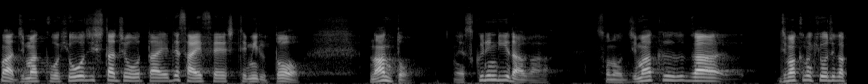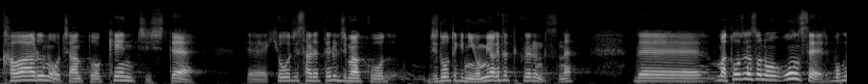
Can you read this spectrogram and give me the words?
まあ、字幕を表示した状態で再生してみると、なんと、スクリーンリーダーがその字幕が、字幕の表示が変わるのをちゃんと検知して、え、表示されている字幕を自動的に読み上げてってくれるんですね。で、まあ当然その音声、僕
